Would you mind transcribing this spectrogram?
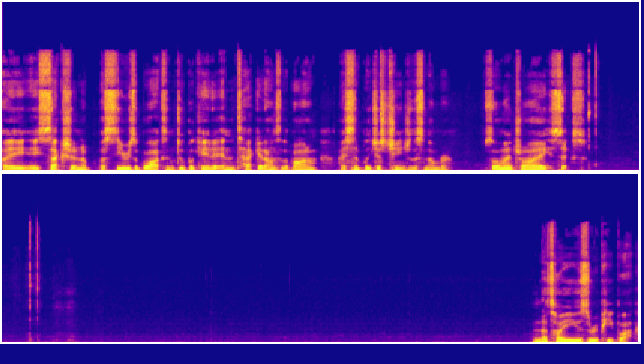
a, a section, a, a series of blocks and duplicate it and tack it onto the bottom. I simply just change this number. So I'm going to try 6. And that's how you use the repeat block.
